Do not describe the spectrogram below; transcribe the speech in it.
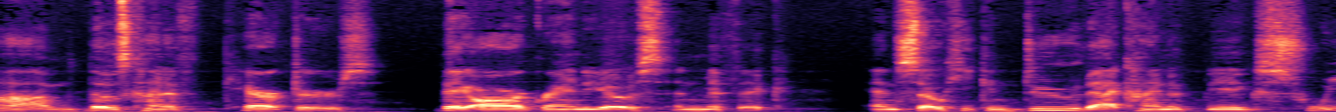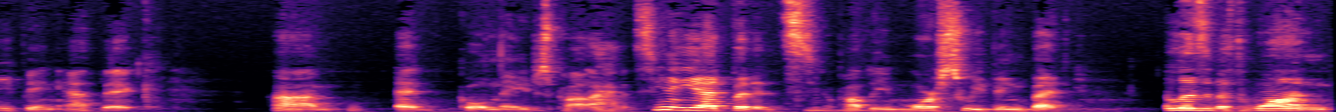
um, those kind of characters, they are grandiose and mythic, and so he can do that kind of big sweeping epic. Um, at Golden Age is probably I haven't seen it yet, but it's you know, probably more sweeping. But Elizabeth One,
